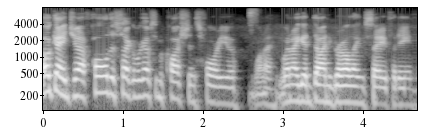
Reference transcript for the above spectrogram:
Okay, Jeff, hold a second. We got some questions for you when I when I get done grilling Saifedean.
